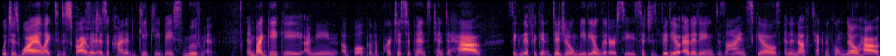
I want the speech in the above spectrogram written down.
which is why I like to describe it as a kind of geeky based movement. And by geeky, I mean a bulk of the participants tend to have significant digital media literacy, such as video editing, design skills, and enough technical know how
